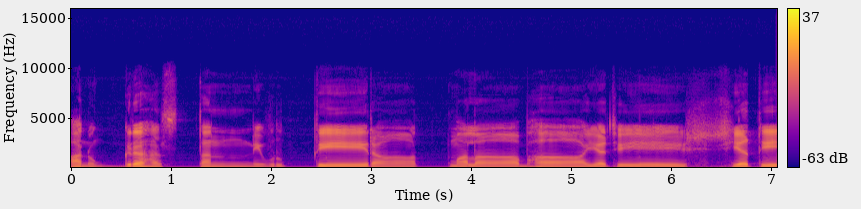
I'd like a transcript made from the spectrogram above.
अनुग्रहस्तन्निवृत्तेरात्मलाभाय चेष्यते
